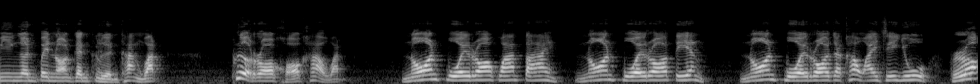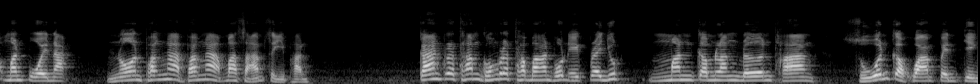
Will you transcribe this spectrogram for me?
มีเงินไปนอนกันเกลื่อนข้างวัด เพื่อรอขอข้าววัด นอนป่วยรอความตาย นอนป่วยรอเตียง นอนป่วยรอจะเข้า ICU เพราะมันป่วยหนัก นอนพังงาบพังงาบมาสามสี่พันการกระทำของรัฐบาลพลเอกประยุทธ์ มันกำลังเดินทางสวนกับความเป็นจริง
